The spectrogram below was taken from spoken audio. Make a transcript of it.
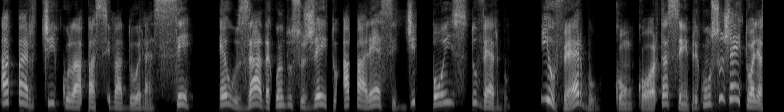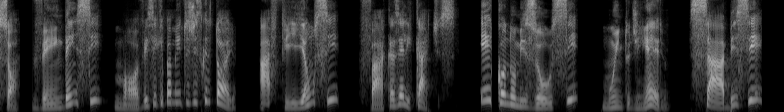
A partícula passivadora se é usada quando o sujeito aparece depois do verbo. E o verbo concorda sempre com o sujeito. Olha só, vendem-se móveis e equipamentos de escritório. Afiam-se facas e alicates. Economizou-se muito dinheiro. Sabe-se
